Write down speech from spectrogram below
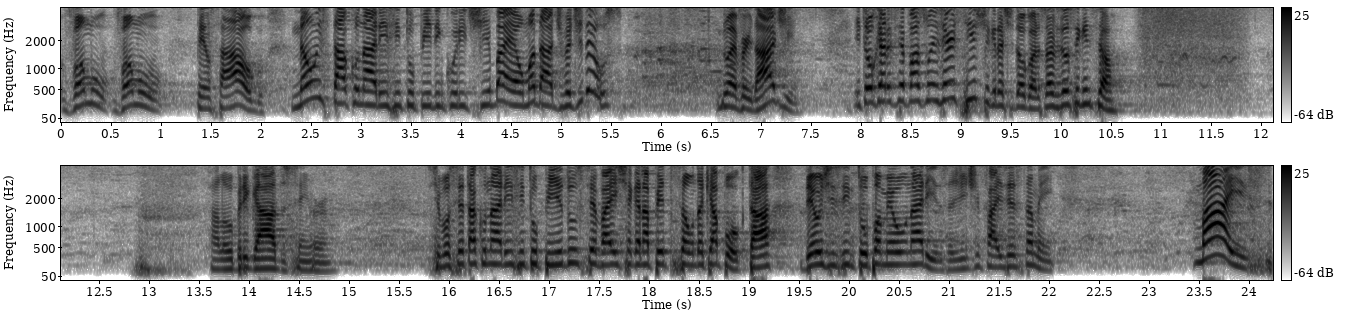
Vamos, vamos pensar algo? Não estar com o nariz entupido em Curitiba é uma dádiva de Deus. Não é verdade? Então eu quero que você faça um exercício de gratidão agora. Você vai fazer o seguinte, assim, ó. Fala, obrigado, Senhor. Se você está com o nariz entupido, você vai chegar na petição daqui a pouco, tá? Deus desentupa meu nariz. A gente faz esse também. Mas,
